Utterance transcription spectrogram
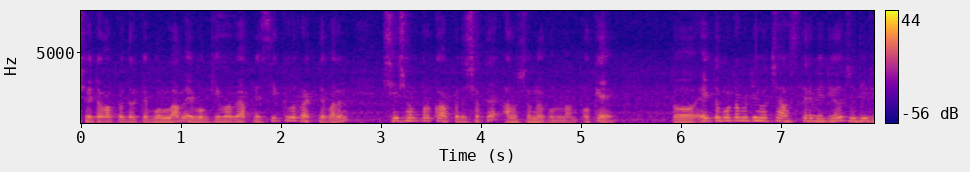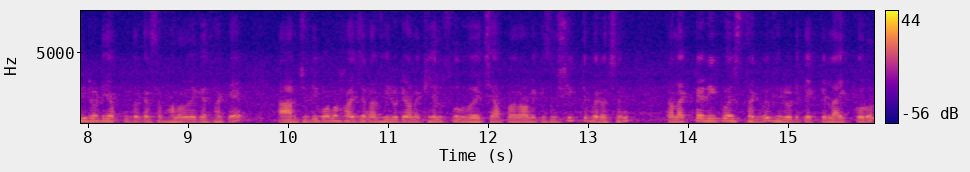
সেটাও আপনাদেরকে বললাম। এবং কীভাবে আপনি সিকিউর রাখতে পারেন সেই সম্পর্কে আপনাদের সাথে আলোচনা করলাম ওকে তো এই তো মোটামুটি হচ্ছে আজকের ভিডিও যদি ভিডিওটি আপনাদের কাছে ভালো লেগে থাকে, আর যদি মনে হয় যে না ভিডিওটি অনেক হেল্পফুল হয়েছে, আপনারা অনেক কিছু শিখতে পেরেছেন, তাহলে একটাই রিকোয়েস্ট থাকবে ভিডিওটিতে একটি লাইক করুন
